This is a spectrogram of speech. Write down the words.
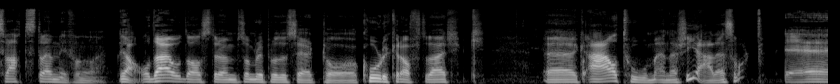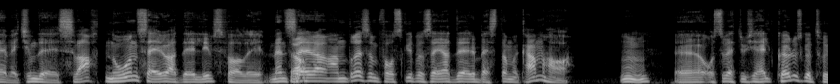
svart strøm fra noe. ja. Og det er jo da strøm som blir produsert av kullkraftverk. Eh, er atomenergi er det svart? Jeg vet ikke om det er svart. Noen sier jo at det er livsfarlig, men så Ja. er det andre som forsker på og sier at det er det beste vi kan ha. Mm. Eh, og så vet du ikke helt hva du skal tro,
